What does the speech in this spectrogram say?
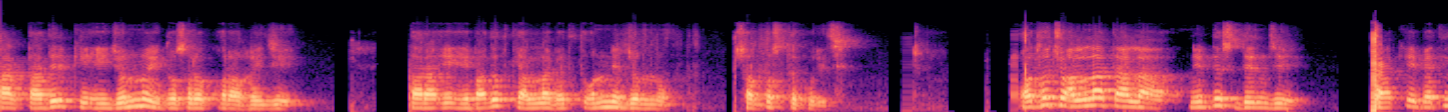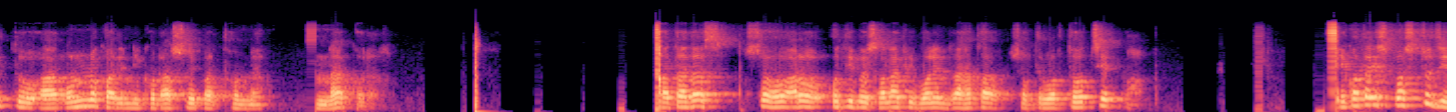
আর তাদেরকে এই জন্যই দোষারোপ করা হয় যে, তারা এই এবাদতকে আল্লাহ ব্যতীত অন্যের জন্য সাব্যস্ত করেছে। অথচ আল্লাহ তালা নির্দেশ দেন যে, তাকে ব্যতীত আর অন্য কারও নিকট আশ্রয় প্রার্থনা না করার। সহ আরো কতিপয় সালাফি বলেন রাহাকা শব্দের অর্থ হচ্ছে পাপ কথা স্পষ্ট যে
